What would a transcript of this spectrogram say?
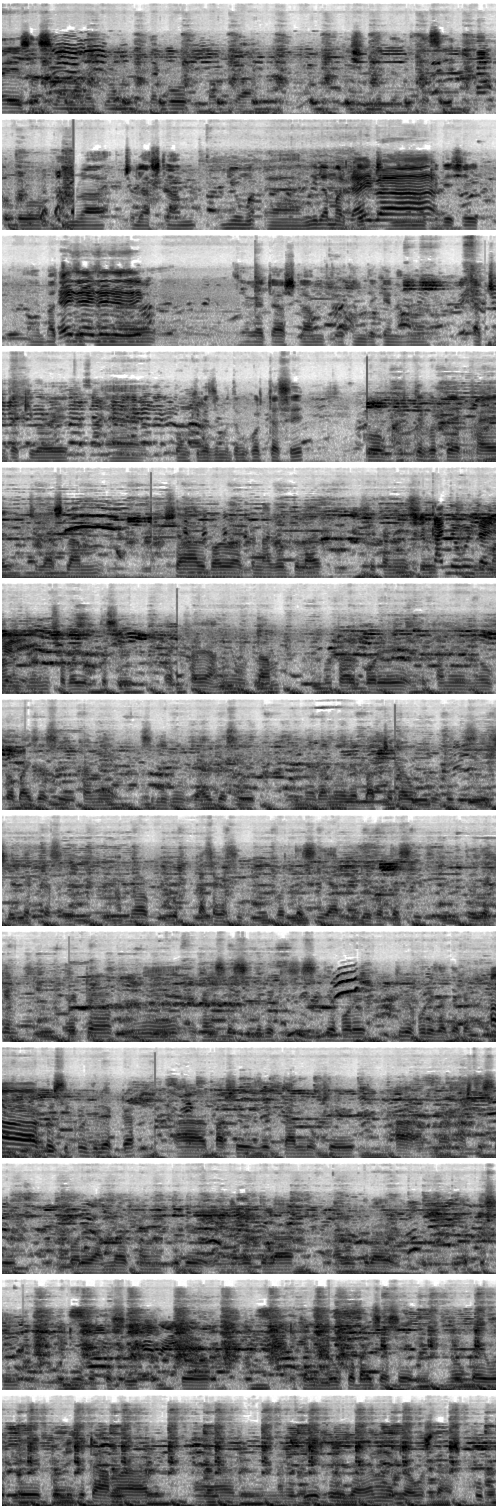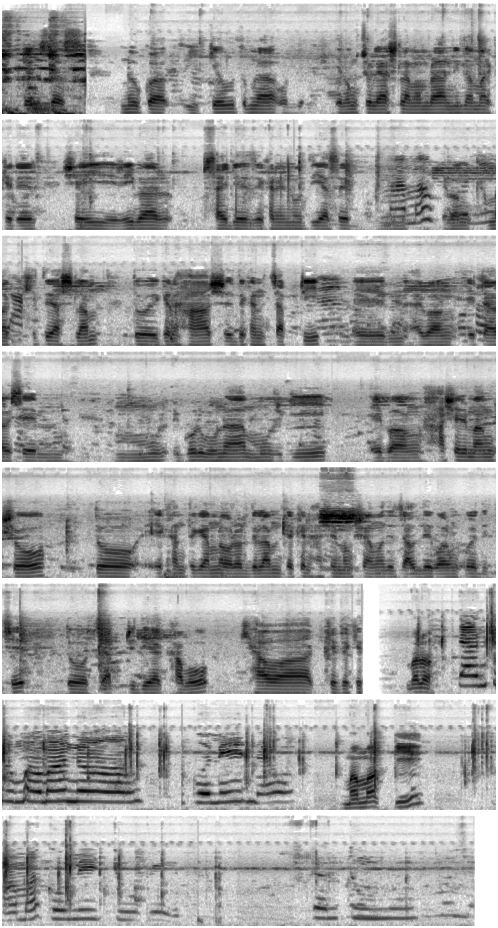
আসসালামু আলাইকুম দেখো আমরা কি সুন্দর আছে। তো আমরা চলে আসলাম নিউ নীলা মার্কেট নীলা এসে বাচ্চাদের জায়গাটা আসলাম। তো এখন দেখেন আমার চাচ্চুটা কীভাবে পঙ্কিরাজের মতন করতেছে। তো ঘুরতে ঘুরতে এক ফায়ে চলে আসলাম বিশাল বড় একটা নাগরদোলায়। সেখানে এসে সবাই উঠতেছে। এক ফায়ে আমি উঠলাম। ওঠার পরে এখানে নৌকা বাইজ আছে এখানে স্লিপিং রাইড আছে। ম্যাডামের বাচ্চাটাও উঠে গেছে সে দেখতেছে। আমরা খুব কাছাকাছি করতেছি আর ভিডিও করতেছি। তো দেখেন একটা মেয়ে এখানে সে সিলিপে সিলিপে পরে টিপে পড়ে যায়। দেখেন আর করে দিল একটা। আর পাশে যে তার লোক সে আপনার হাসতেছে পরে আমরা এখন থেকে আগরতলা নাগরদোলা করতেছি ভিডিও করতেছি তো এখানে নৌকা বাইচ আছে। নৌকায় উঠলে পড়লে যেটা আমার মানে বের হয়ে যায় এমন একটা অবস্থা। খুব ডেঞ্জারাস নৌকা। কেউ তোমরা এবং চলে আসলাম আমরা নীলা মার্কেটের সেই রিভার সাইডে যেখানে নদী আছে এবং আমরা খেতে আসলাম। তো এখানে হাঁস দেখেন চাপটি এবং এটা হচ্ছে গরু ভুনা মুরগি এবং হাঁসের মাংস। তো এখান থেকে আমরা অর্ডার দিলাম। দেখেন হাঁসের মাংস আমাদের জাল দিয়ে গরম করে দিচ্ছে। তো চাপটি দিয়ে খাব। খাওয়া খেতে খেতে। বলো. মামা কি? Mama tanto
